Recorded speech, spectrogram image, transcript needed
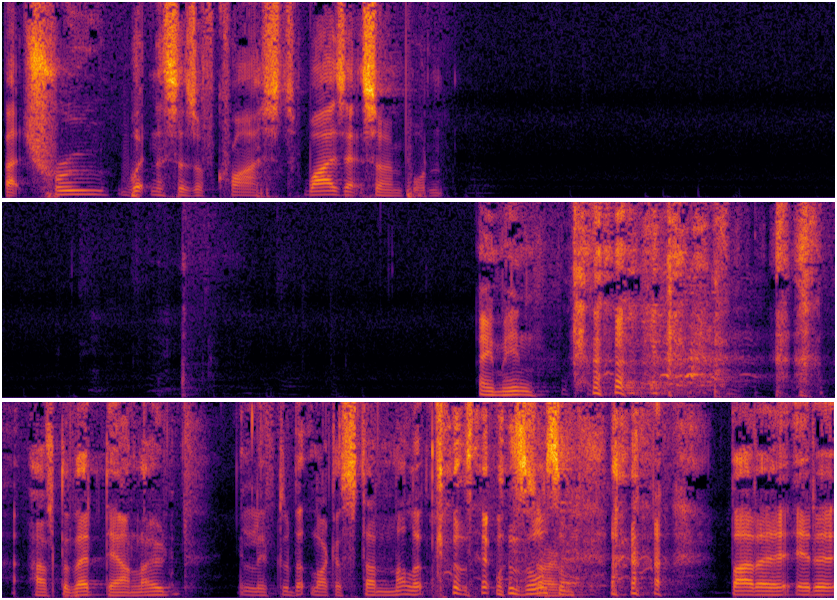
but true witnesses of Christ? Why is that so important? Amen. After that download, it left a bit like a stunned mullet because that was Sorry. awesome. but uh, it, uh,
